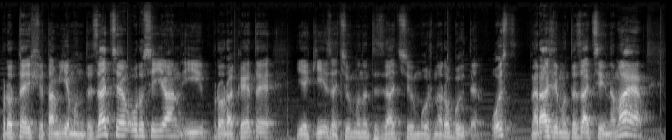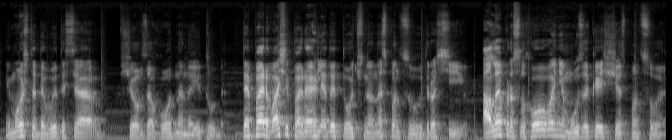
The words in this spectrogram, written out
про те, що там є монетизація у росіян, і про ракети, які за цю монетизацію можна робити. Ось наразі монетизації немає, і можете дивитися що завгодно на Ютубі. Тепер ваші перегляди точно не спонсують Росію, але прослуховування музики ще спонсує.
